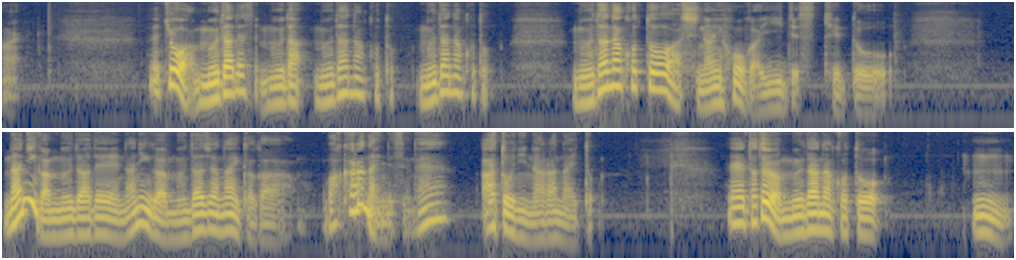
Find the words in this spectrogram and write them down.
はい、で今日は無駄ですね。無駄。無駄なこと。無駄なこと。無駄なことはしない方がいいですけど何が無駄で何が無駄じゃないかがわからないんですよね。後にならないと、えー、例えば無駄なこと。うん。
